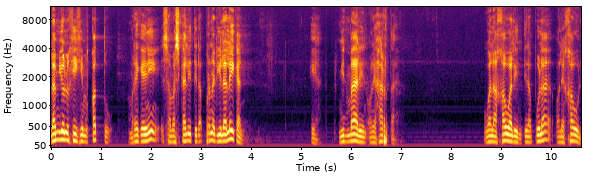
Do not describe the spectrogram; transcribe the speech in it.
lam yulhihim qattu. Mereka ini sama sekali tidak pernah dilalaikan. Iya, min malin oleh harta. Wala khawalin, tidak pula oleh khaul.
